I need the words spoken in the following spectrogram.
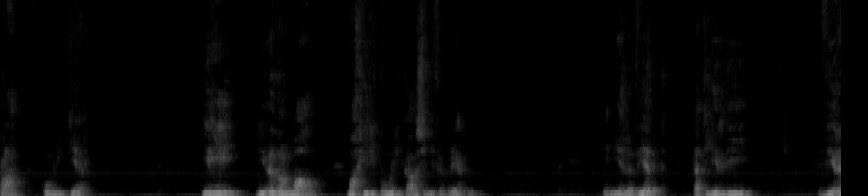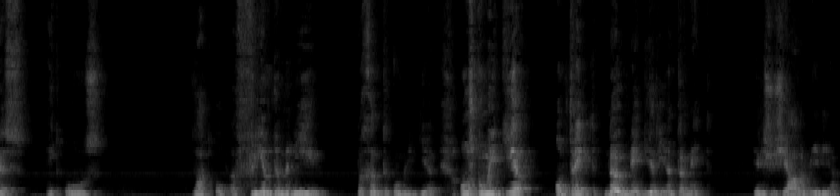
praat, kommunikeer. hierdie nuwe normaal mag hierdie kommunikasie nie verbreek nie. En julle weet dat hierdie virus het ons laat op 'n vreemde manier begin te kommunikeer. Ons kommunikeer omtrent nou net deur die internet, deur die sosiale media.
